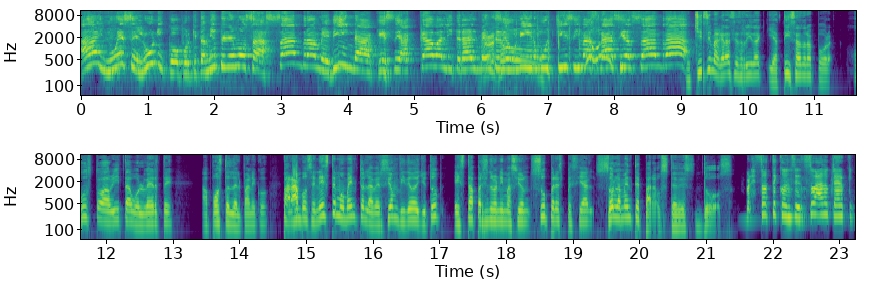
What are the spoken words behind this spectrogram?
¡Ay, no es el único! Porque también tenemos a Sandra Medina, que se acaba literalmente de unir. Muchísimas gracias, Sandra. Muchísimas gracias, Ridak, y a ti, Sandra, por justo ahorita volverte apóstol del pánico. Para ambos, en este momento, en la versión video de YouTube, está apareciendo una animación súper especial solamente para ustedes dos. Brazote consensuado, claro que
